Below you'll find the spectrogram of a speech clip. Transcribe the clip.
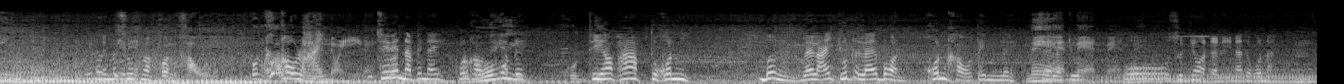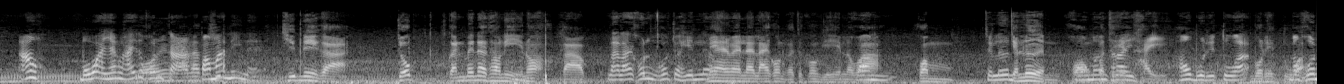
นี่นี่มันซุกเนาะคนเขาคนคนเขาหลายหน่อยนะเซเว่นน่ะเป็นไงคนเขาโอ้เทียบเลยคุณที่เขาภาพทุกคน เบิ้งหลายๆ จุดหลายๆบ่อน คนเขาเต็มเลยแม่แต่ละนจุดแม่นแม่น โอ้สุดยอดอันนี้นะทุกคนนะอืม เอ้าบอกว่ายังหลายทุกคนกาโอ้ยนะประมาณนี้แหละ คลิปนี้ก็จบกันไปในเท่านี้เนาะกับหลายๆ คนคงจะเห็นแล้ว แม่นแม่นหลายๆคนก็จะคงจะเห็นแล้วควาว่ามความ เจริญเจริญขขอองงปเมือระงเทไทยศไทยเฮาบริตัวบ่ได้ตัวบางคน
